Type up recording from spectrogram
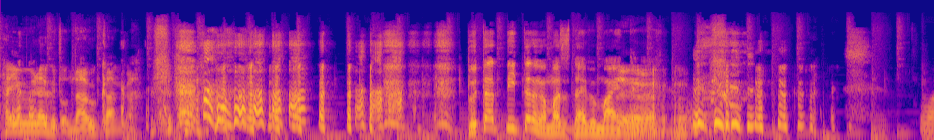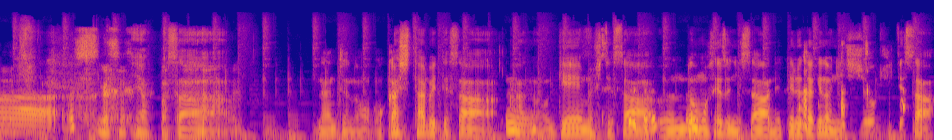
タイムラグとナウ感が。豚って言ったのがまずだいぶ前ってまあ、やっぱさ、なんていうの？お菓子食べてさ、うんあの、ゲームしてさ、運動もせずにさ、寝てるだけの日常を聞いてさ、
